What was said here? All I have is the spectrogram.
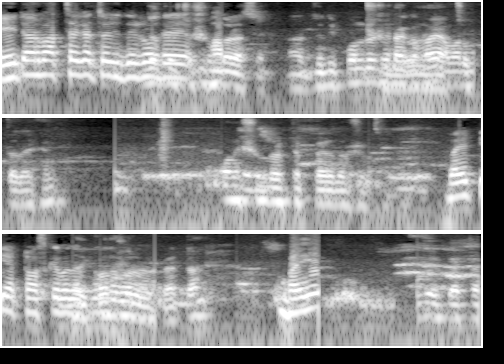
এইটার বাচ্চা কাচ্চা যদি রোদে সুন্দর আছে। আর যদি পনেরোশো টাকা হয় আমার চোখটা দেখেন। অনেক সুন্দর একটা পেয়ার দর্শক ভাই পেয়ার টসকে বাজার কত পড়বে পেয়ারটা? ভাই যে পেয়ারটা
